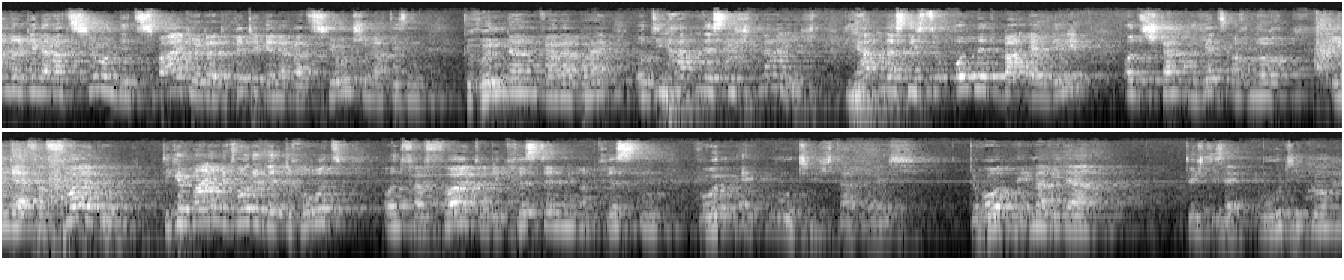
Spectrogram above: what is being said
andere Generation, die zweite oder dritte Generation schon nach diesen Gründern war dabei und die hatten es nicht leicht. Die hatten das nicht so unmittelbar erlebt und standen jetzt auch noch in der Verfolgung. Die Gemeinde wurde bedroht und verfolgt und die Christinnen und Christen wurden entmutigt dadurch, drohten immer wieder durch diese Entmutigung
